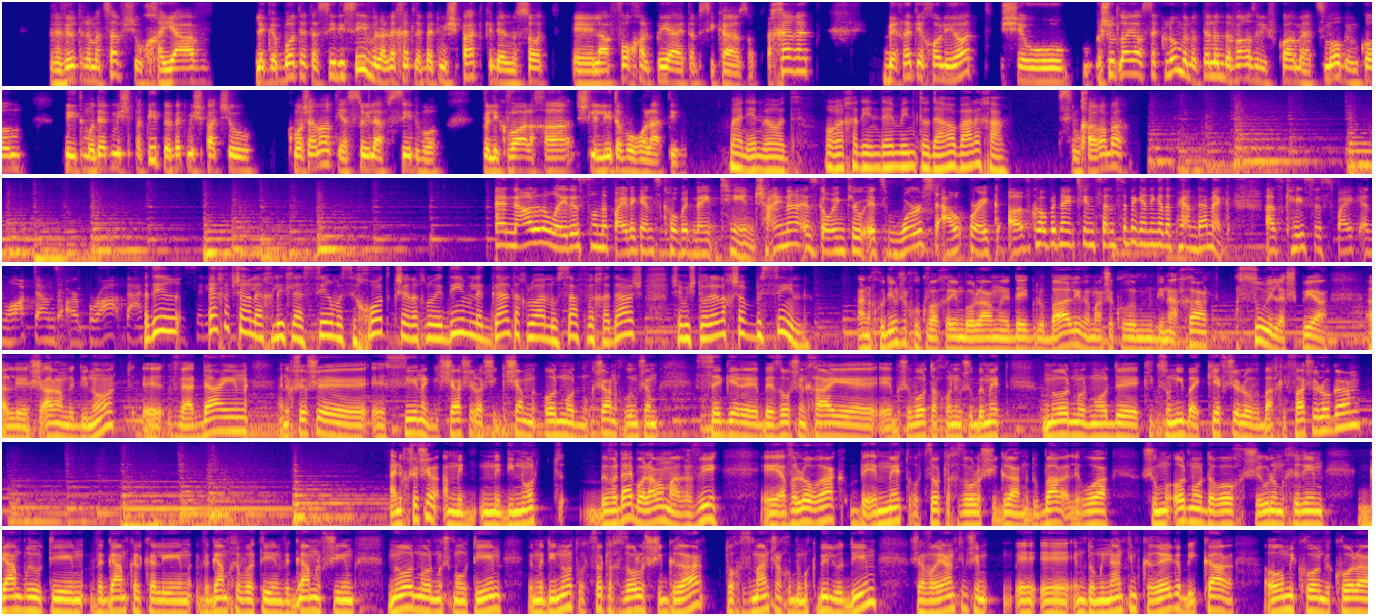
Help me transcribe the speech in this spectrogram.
והביא אותו למצב שהוא חייב לגבות את ה-CDC וללכת לבית משפט כדי לנסות אה, להפוך על פיה את הפסיקה הזאת. אחרת, בהחלט יכול להיות שהוא פשוט לא היה עושה כלום ונותן לדבר הזה לפקוע מעצמו במקום להתמודד משפטית בבית משפט שהוא, כמו שאמרתי, עשוי להפסיד בו ולקבוע הלכה שלילית עבורו לעתיד. מעניין מאוד. עורך הדין דמבין, תודה רבה לך. בשמחה רבה. And now to the latest on the fight against COVID 19. China is going through its worst outbreak of COVID 19 since the beginning of the pandemic, as cases spike and lockdowns are brought back. אדיר, איך אפשר להחליט להסיר מסכות כשאנחנו עדים לגל תחלואה נוסף וחדש שמשתולל עכשיו בסין? אנחנו יודעים שאנחנו כבר חיים בעולם די גלובלי ומה שקורה במדינה אחת עשוי להשפיע על אה, שאר המדינות אה, ועדיין אני חושב שסין הגישה שלה שהיא גישה מאוד מאוד נוקשה אנחנו רואים שם סגר אה, באזור שנגחאי בשבועות האחרונים שהוא באמת מאוד מאוד מאוד קיצוני בהיקף שלו ובאכיפה שלו גם אני חושב שהמדינות, בוודאי בעולם המערבי, אה, אבל לא רק, באמת רוצות לחזור לשגרה. מדובר על אירוע שהוא מאוד מאוד ארוך, שהיו לו מחירים גם בריאותיים וגם כלכליים וגם חברתיים וגם נפשיים מאוד מאוד משמעותיים, ומדינות רוצות לחזור לשגרה תוך זמן שאנחנו במקביל יודעים שהווריאנטים שהם אה, אה, הם דומיננטיים כרגע, בעיקר האומיקרון וכל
